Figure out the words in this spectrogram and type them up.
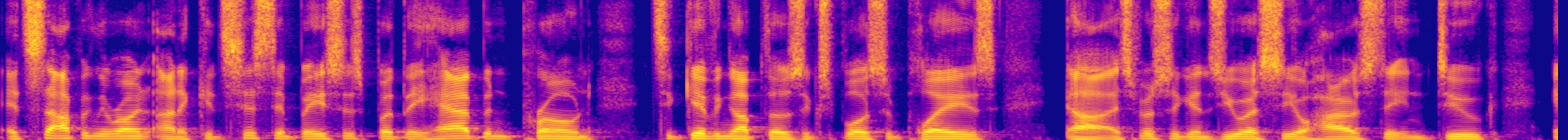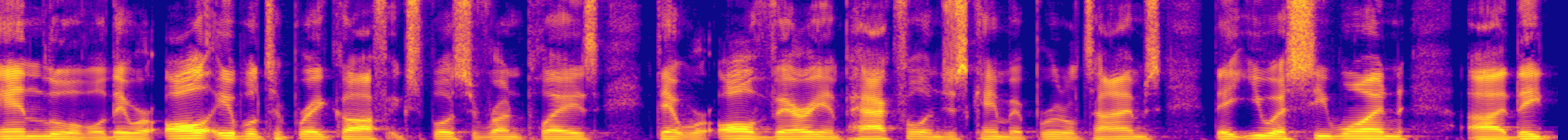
at stopping the run on a consistent basis, but they have been prone to giving up those explosive plays, uh, especially against USC, Ohio State, and Duke and Louisville. They were all able to break off explosive run plays that were all very impactful and just came at brutal times. That USC one, uh, they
